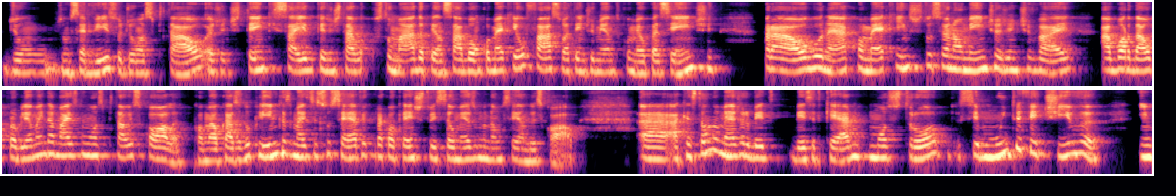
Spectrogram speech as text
de um, de um serviço, de um hospital, a gente tem que sair do que a gente está acostumado a pensar, bom, como é que eu faço o atendimento com o meu paciente, para algo, né? Como é que institucionalmente a gente vai abordar o problema, ainda mais num hospital escola, como é o caso do Clínicas, mas isso serve para qualquer instituição, mesmo não sendo escola. Uh, a questão do Measure Based Care mostrou ser muito efetiva, em,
